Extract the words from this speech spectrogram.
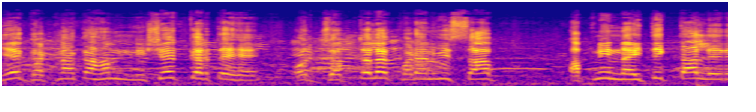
ये घटना का हम निषेध करते हैं, और जब तक फडणवीस साहब अपनी नैतिकता ले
